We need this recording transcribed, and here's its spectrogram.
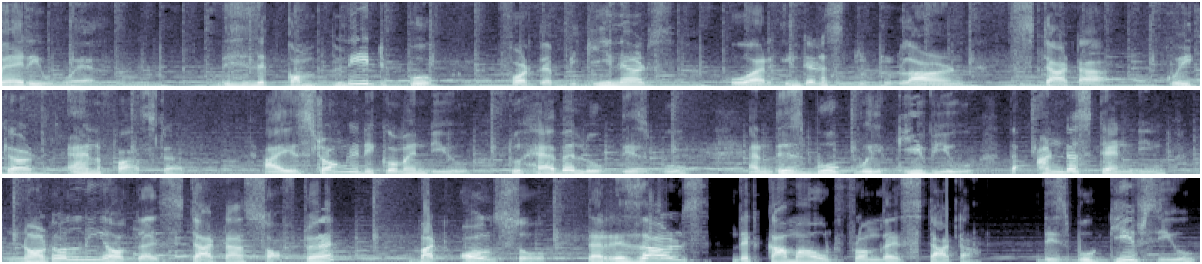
very well. This is a complete book for the beginners who are interested to learn Stata quicker and faster. I strongly recommend you to have a look this book and this book will give you the understanding not only of the Stata software but also the results that come out from the Stata. This book gives you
